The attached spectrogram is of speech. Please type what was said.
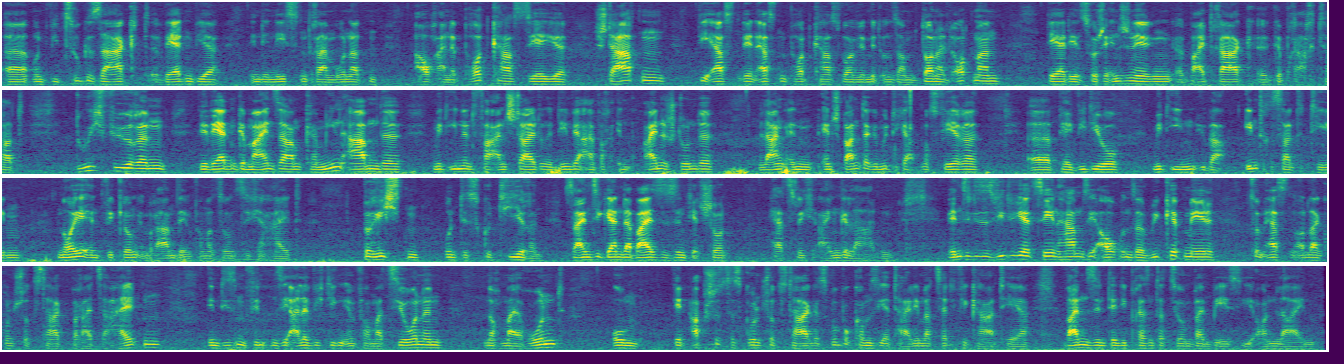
äh, und wie zugesagt werden wir in den nächsten drei Monaten auch eine Podcast-Serie starten. Ersten, den ersten Podcast wollen wir mit unserem Donald Ottmann, der den Social Engineering äh, Beitrag äh, gebracht hat, durchführen. Wir werden gemeinsam Kaminabende mit Ihnen veranstalten, indem wir einfach in eine Stunde lang in entspannter, gemütlicher Atmosphäre äh, per Video mit Ihnen über interessante Themen, neue Entwicklungen im Rahmen der Informationssicherheit berichten und diskutieren. Seien Sie gern dabei, Sie sind jetzt schon herzlich eingeladen. Wenn Sie dieses Video jetzt sehen, haben Sie auch unser Recap-Mail zum ersten Online-Grundschutztag bereits erhalten. In diesem finden Sie alle wichtigen Informationen nochmal rund um den Abschluss des Grundschutztages. Wo bekommen Sie Ihr Teilnehmerzertifikat her? Wann sind denn die Präsentationen beim BSI online?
